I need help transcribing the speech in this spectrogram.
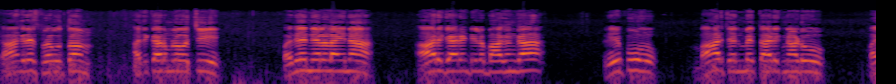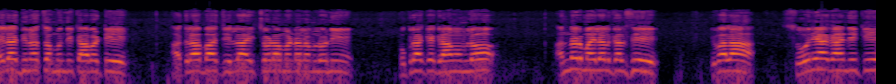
కాంగ్రెస్ ప్రభుత్వం అధికారంలో వచ్చి పదిహేను నెలలైన ఆరు గ్యారంటీల భాగంగా రేపు మార్చి ఎనిమిది తారీఖు నాడు మహిళా దినోత్సవం ఉంది కాబట్టి ఆదిలాబాద్ జిల్లా ఇచ్చోడ మండలంలోని పుక్రాకే గ్రామంలో అందరు మహిళలు కలిసి ఇవాళ సోనియా గాంధీకి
